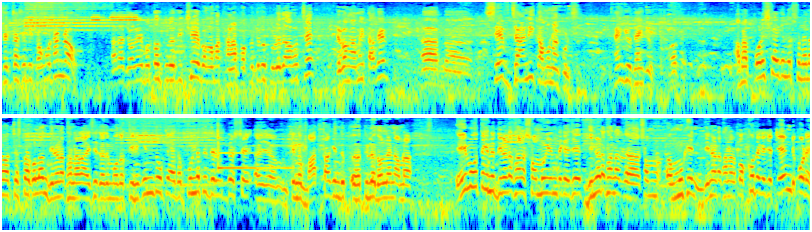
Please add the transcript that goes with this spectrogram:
স্বেচ্ছাসেবী সংগঠনরাও তারা জলের বোতল তুলে দিচ্ছে এবং আমার থানার পক্ষ থেকেও তুলে দেওয়া হচ্ছে এবং আমি তাদের সেফ জার্নি কামনা করছি। Thank you thank you okay আমরা পরিষ্কার কিন্তু শুনে নেওয়ার চেষ্টা করলাম। দিনারা থানার আইসি যদি মোদক, তিনি কিন্তু পুণ্যার্থীদের উদ্দেশ্যে কিন্তু বার্তা কিন্তু তুলে ধরলেন। আমরা এই মুহূর্তে কিন্তু দিনাটা থানার সম্মুখীন থেকে যে দিনাটা থানার সম্মুখীন দিনাটা থানার পক্ষ থেকে যে টেন্ট করে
